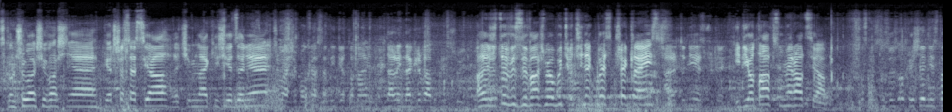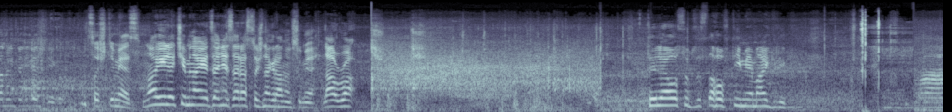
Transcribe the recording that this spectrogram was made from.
Skończyła się właśnie pierwsza sesja, lecimy na jakieś jedzenie. Czuła się, bo Krasan idiota na- dalej nagrywa. Ale że ty wyzywasz, miał być odcinek bez przekleństw. Ale to nie jest przykleństwo. Idiota, w sumie racja. To jest określenie stanu inteligencji jego. Coś w tym jest. No i lecimy na jedzenie, zaraz coś nagramy w sumie. Na ra. Tyle osób zostało w teamie MyGrip. A,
